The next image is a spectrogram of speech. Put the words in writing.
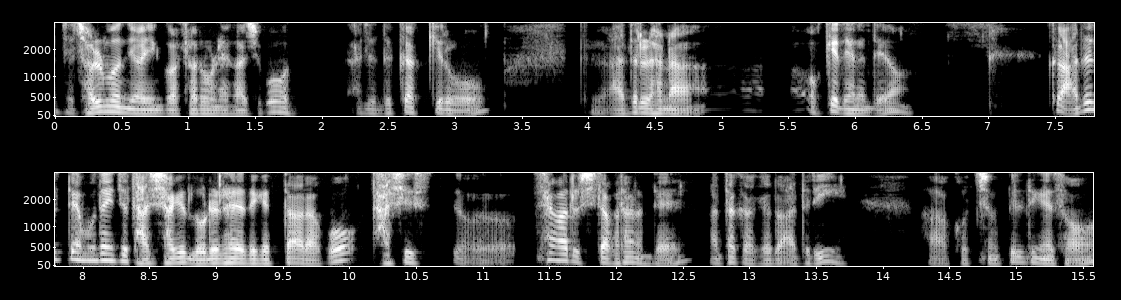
이제 젊은 여인과 결혼을 해가지고 아주 늦깎이로 그 아들을 하나 얻게 되는데요. 그 아들 때문에 이제 다시 자기 노래를 해야 되겠다라고 다시 어, 생활을 시작을 하는데 안타깝게도 아들이 아, 고층 빌딩에서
